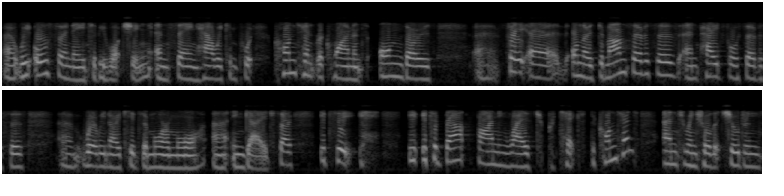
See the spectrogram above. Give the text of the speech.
uh, we also need to be watching and seeing how we can put content requirements on those uh, free uh, on those demand services and paid for services um, where we know kids are more and more uh, engaged. So it's a it, it's about finding ways to protect the content and to ensure that children's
